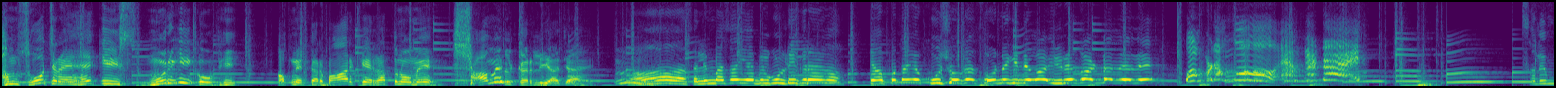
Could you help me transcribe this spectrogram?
हम सोच रहे हैं कि इस मुर्गी को भी अपने दरबार के रत्नों में शामिल कर लिया जाए। हाँ सलीम भाई साहब ये बिल्कुल ठीक रहेगा। क्या पता यह खुश होकर सोने की जगह हीरे का अंडा दे दे। सलीम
